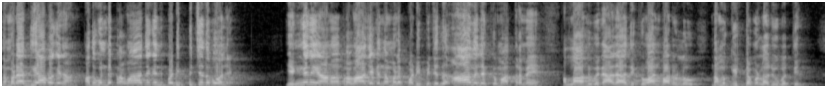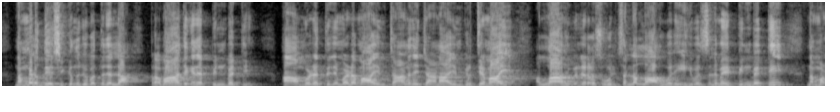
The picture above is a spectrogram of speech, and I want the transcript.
നമ്മുടെ അധ്യാപകനാണ്. അതുകൊണ്ട് പ്രവാചകൻ പഠിപ്പിച്ചതുപോലെ എങ്ങനെയാണോ പ്രവാചകൻ നമ്മളെ പഠിപ്പിച്ചത് ആ നിലയ്ക്ക് മാത്രമേ അള്ളാഹുവിനെ ആരാധിക്കുവാൻ പാടുള്ളൂ. നമുക്കിഷ്ടമുള്ള രൂപത്തിൽ നമ്മൾ ഉദ്ദേശിക്കുന്ന രൂപത്തിലല്ല പ്രവാചകനെ പിൻപറ്റി ആ മുഴത്തിന് മുഴമായും ചാണനി ചാണായും കൃത്യമായി അള്ളാഹുവിന്റെ റസൂൽ സല്ലല്ലാഹു അലഹി വസ്ലമയെ പിൻപറ്റി നമ്മൾ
